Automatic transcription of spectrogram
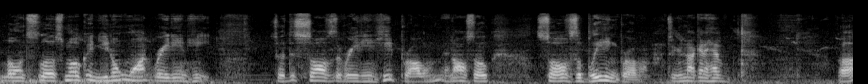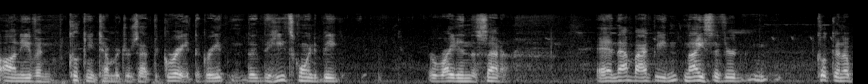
low and slow smoking, you don't want radiant heat. So this solves the radiant heat problem and also solves the bleeding problem. So you're not going to have uh, uneven cooking temperatures at the grate. The grate, the, the heat's going to be right in the center. And that might be nice if you're cooking a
